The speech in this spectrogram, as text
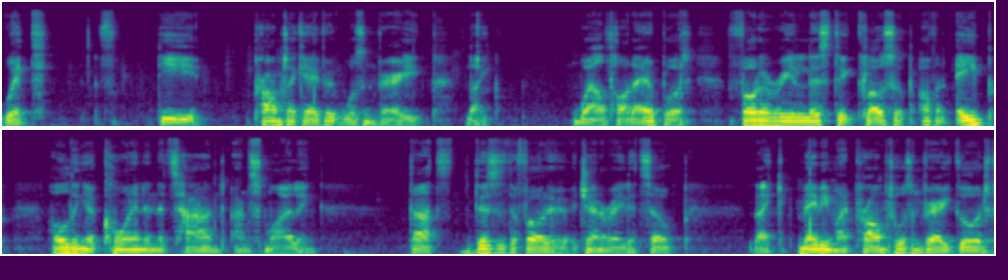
with the prompt I gave it wasn't very like well thought out, but photorealistic close up of an ape holding a coin in its hand and smiling. That's this is the photo it generated. So like maybe my prompt wasn't very good,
